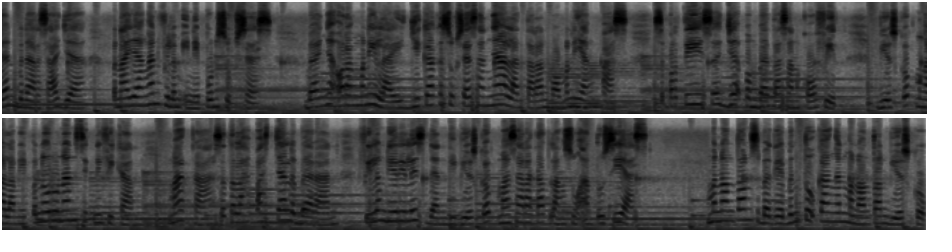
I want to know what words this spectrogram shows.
dan benar saja, penayangan film ini pun sukses. Banyak orang menilai jika kesuksesannya lantaran momen yang pas, seperti sejak pembatasan Covid bioskop mengalami penurunan signifikan. Maka setelah pasca lebaran, film dirilis dan di bioskop masyarakat langsung antusias. Menonton sebagai bentuk kangen menonton bioskop,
